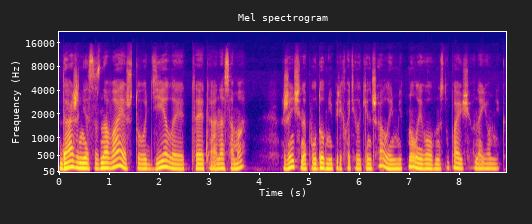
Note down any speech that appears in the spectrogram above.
Даже не осознавая, что делает это она сама, женщина поудобнее перехватила кинжал и метнула его в наступающего наемника.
